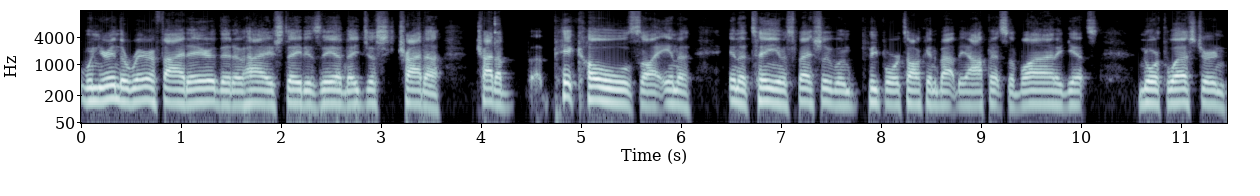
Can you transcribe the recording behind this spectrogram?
when you're in the rarefied air that Ohio State is in, they just try to try to uh, pick holes in a in a team, especially when people were talking about the offensive line against Northwestern.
